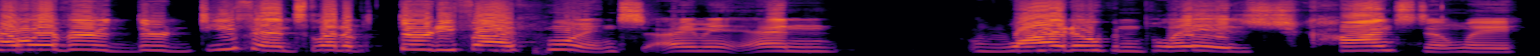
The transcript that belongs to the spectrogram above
However, their defense let up 35 points. I mean, and wide open plays constantly.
